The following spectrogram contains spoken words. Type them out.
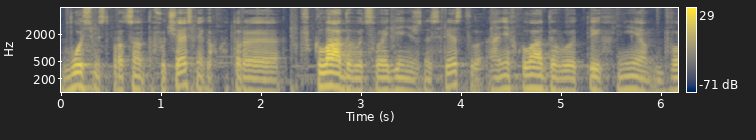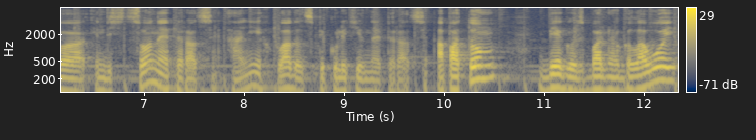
80% участников, которые вкладывают свои денежные средства, они вкладывают их не в инвестиционные операции, они их вкладывают в спекулятивные операции. А потом бегают с больной головой,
